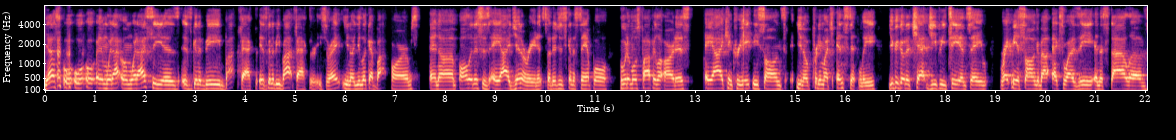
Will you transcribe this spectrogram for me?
yes. Or, or, or, and what I and what I see is is going to be bot fact is going to be bot factories, right? You know, you look at bot farms, and um, all of this is AI generated, so they're just going to sample who are the most popular artists. AI can create these songs, you know, pretty much instantly. You could go to Chat GPT and say, write me a song about XYZ in the style of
